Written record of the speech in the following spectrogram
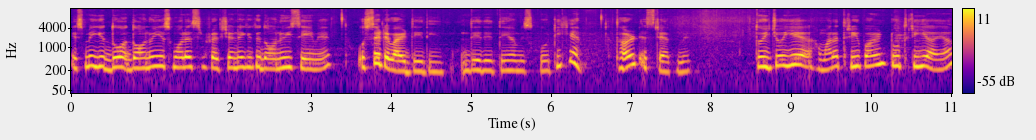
इसमें ये दो, दोनों ही स्मॉलेस्ट फ्रैक्शन है, क्योंकि दोनों ही सेम है, उससे डिवाइड दे दी, दे देते हैं हम इसको, ठीक है? थर्ड स्टेप में। तो जो ये हमारा थ्री पॉइंट टू थ्री आया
